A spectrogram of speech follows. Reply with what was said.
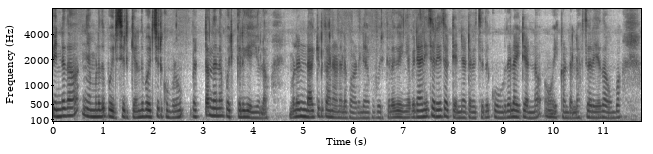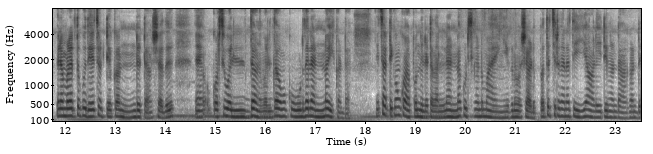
പിന്നെ ഇതാ നമ്മളിത് പൊരിച്ചെടുക്കുകയാണ് ഇത് പൊരിച്ചെടുക്കുമ്പോഴും പെട്ടെന്ന് തന്നെ പൊരിക്കൽ കഴിയുമല്ലോ. നമ്മൾ ഉണ്ടാക്കിയെടുക്കാനാണല്ലോ പാടില്ല. അപ്പോൾ പൊരിക്കൽ കഴിഞ്ഞപ്പോൾ ഞാൻ ഈ ചെറിയ ചട്ടി തന്നെ ആട്ടെ വെച്ചത്. കൂടുതലായിട്ട് എണ്ണ ഒഴിക്കണ്ടല്ലോ. ചെറിയതാവുമ്പോൾ അപ്പോൾ നമ്മളെ അടുത്ത് പുതിയ ചട്ടിയൊക്കെ ഉണ്ട് കേട്ടോ പക്ഷെ അത് കുറച്ച് വലുതാണ്. വലുതാവുമ്പോൾ കൂടുതൽ എണ്ണ ഒഴിക്കണ്ട. ഈ ചട്ടിക്കും കുഴപ്പമൊന്നുമില്ല കേട്ടോ നല്ല എണ്ണ കുടിച്ചിങ്ങണ്ട് മയങ്ങിയേക്കണ്. പക്ഷെ അടുപ്പത്ത് വെച്ചിട്ട് ഇങ്ങനെ തീ ആളിയിട്ട് കണ്ട് ആകണ്ട്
